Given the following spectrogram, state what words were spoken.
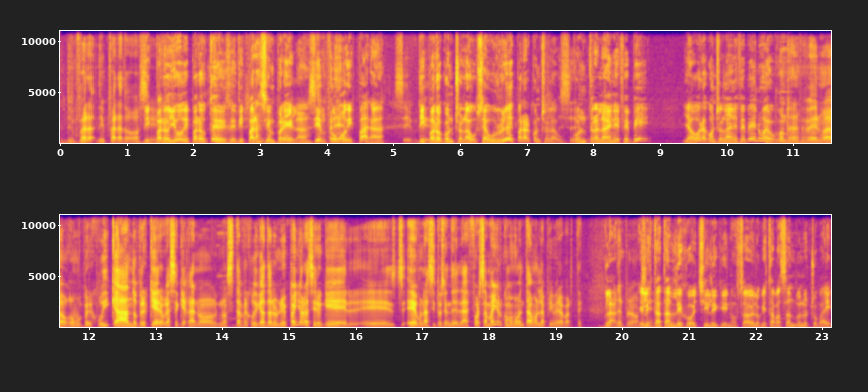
dispara dispara todo. sí. Disparo yo, dispara ustedes, eh, dispara siempre él, ¿ah? Siempre ¿Y cómo dispara? Sí, porque- Disparó contra la U, se aburrió de disparar contra la U, contra la NFP y ahora contra la NFP de nuevo. contra el FP de nuevo, como perjudicando, pero es que lo que hace es que acá no, no se está perjudicando a la Unión Española, sino que eh, es- una situación de la fuerza mayor, como comentábamos en la primera parte. Claro, del programa, él sí. está tan lejos de Chile que no sabe lo que está pasando en nuestro país.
